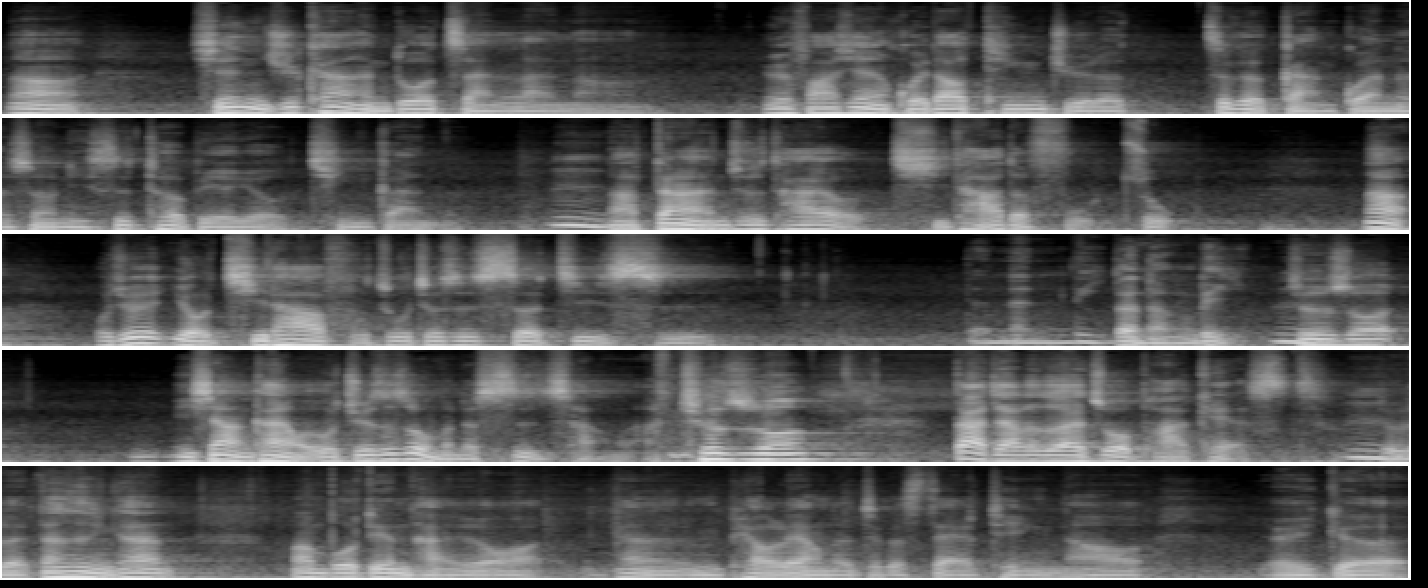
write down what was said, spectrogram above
那其实你去看很多展览啊，你会发现回到听觉的这个感官的时候，你是特别有情感的。嗯，那当然就是它有其他的辅助。那我觉得有其他的辅助就是设计师。的能力的能力，就是说，你想想看，我觉得这是我们的市场啊。就是说，大家都在做 podcast，对不对？但是你看，万博电台就哇，你看很漂亮的这个 setting，然后有一个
